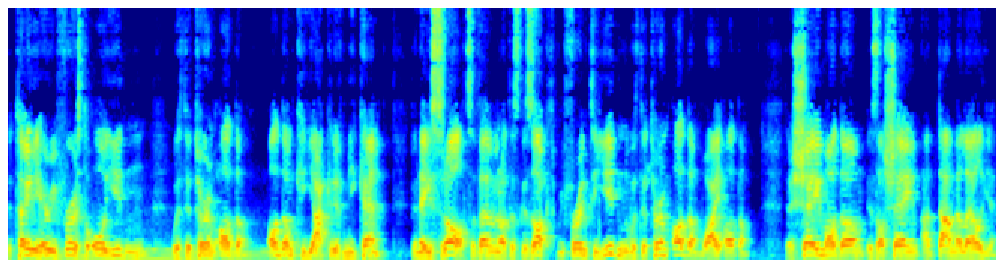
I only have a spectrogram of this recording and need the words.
The Teire here refers to all Yidden with the term Adam. Adam ki yakriv mikem. Bnei Yisrael. Then not as gesagt, referring to Yidden with the term Adam. Why Adam? The shame Adam is al shame Adam el Elyon.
